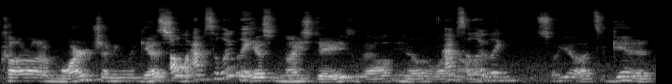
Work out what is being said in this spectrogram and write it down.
Colorado March, I mean, we get some, oh, we get some nice days without, you know, whatnot. absolutely So yeah, it's again, it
